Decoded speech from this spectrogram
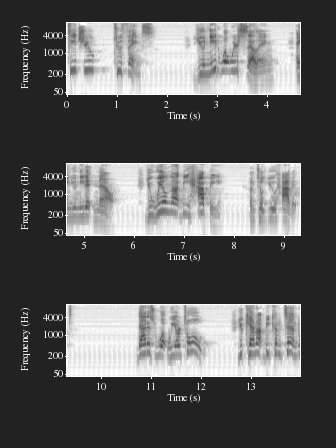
teach you two things. You need what we're selling and you need it now. You will not be happy until you have it. That is what we are told. You cannot be content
